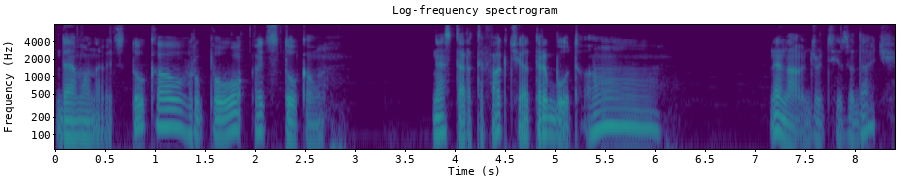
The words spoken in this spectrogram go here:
Демона відстукав. Групову відстукав. Нести артефакт чи атрибут. А, Ненавиджу ці задачі.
